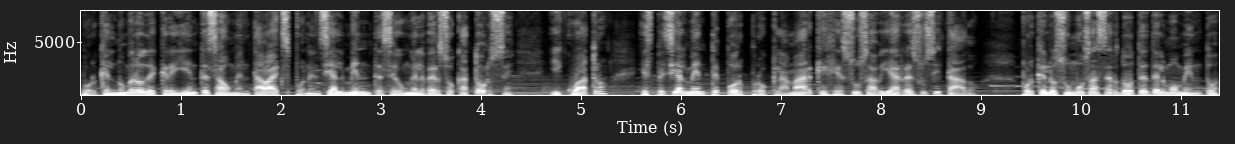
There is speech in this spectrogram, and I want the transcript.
porque el número de creyentes aumentaba exponencialmente según el verso 14, y 4, especialmente por proclamar que Jesús había resucitado, porque los sumos sacerdotes del momento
